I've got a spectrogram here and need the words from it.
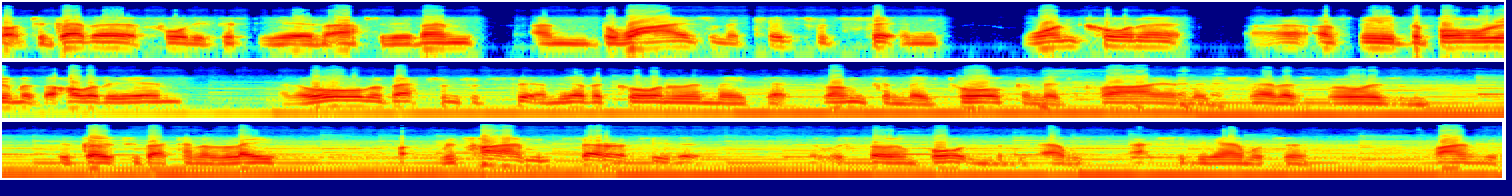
got together 40, 50 years after the event, and the wives and the kids would sit in one corner uh, of the, the ballroom at the Holiday Inn, and all the veterans would sit in the other corner and they'd get drunk and they'd talk and they'd cry and they'd share their stories and they'd go through that kind of late retirement therapy that, that was so important, but I was actually being able to finally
